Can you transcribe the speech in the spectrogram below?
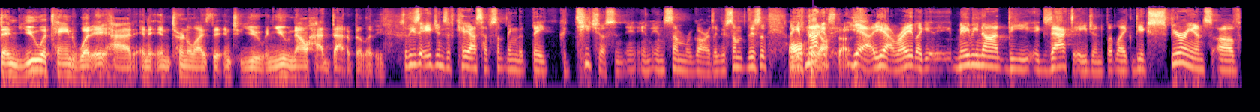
then you attained what it had and it internalized it into you and you now had that ability so these agents of chaos have something that they could teach us in, in, in some regard like there's some there's a like All if not chaos if, does. yeah yeah right like maybe not the exact agent but like the experience of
